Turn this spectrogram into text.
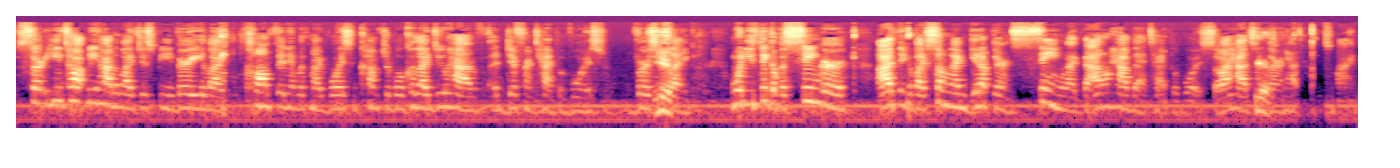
sir he taught me how to like just be very like confident with my voice and comfortable because I do have a different type of voice versus Yeah. like when you think of a singer I think of like someone that can get up there and sing like that. I don't have that type of voice, so I had to Yeah. learn how to use mine.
